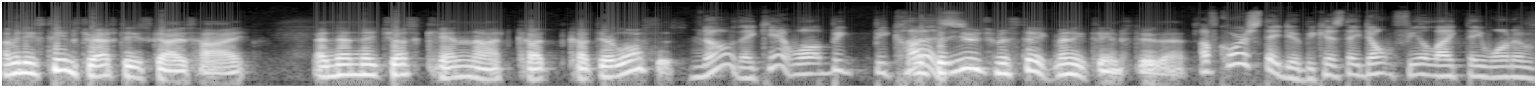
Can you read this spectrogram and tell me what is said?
I mean, these teams draft these guys high, and then they just cannot cut cut their losses. No, they can't. Well, be, That's because a huge mistake. Many teams do that. Of course they do because they don't feel like they want to.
